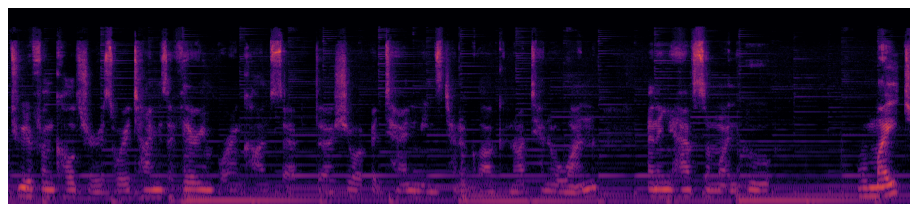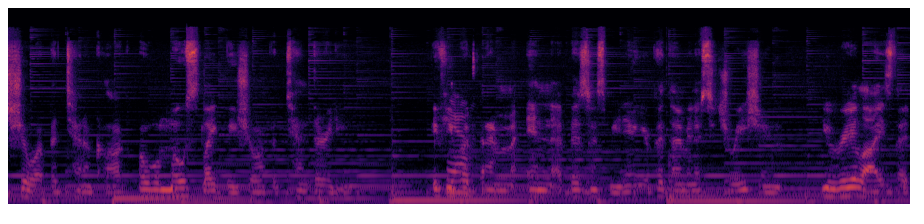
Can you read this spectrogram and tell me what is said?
two different cultures where time is a very important concept? Show up at 10 means 10 o'clock, not 10.01. And then you have someone who, who might show up at 10 o'clock, but will most likely show up at 10.30. If you yeah. put them in a business meeting, you put them in a situation, you realize that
